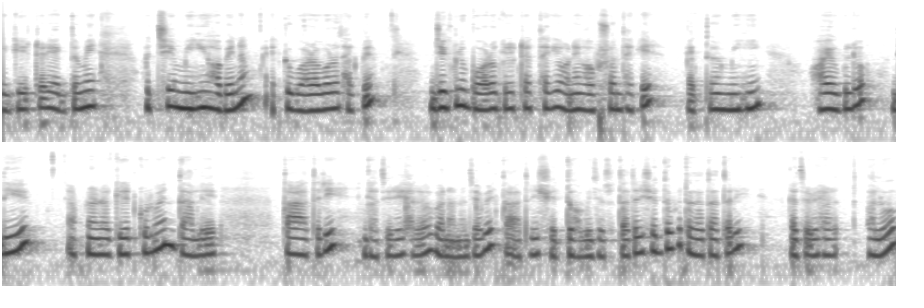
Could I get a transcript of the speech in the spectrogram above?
এই গ্রেটারে একদমই হচ্ছে মিহি হবে না, একটু বড় বড় থাকবে। যেগুলো বড় গ্রেটার থাকে, অনেক অপশন থাকে, একদম মিহি হয় ওগুলো দিয়ে আপনারা গ্রেট করবেন, তাহলে তাড়াতাড়ি গাজরের হালুয়া বানানো যাবে, তাড়াতাড়ি সেদ্ধ হবে, যত তাড়াতাড়ি সেদ্ধ হবে, তত তাড়াতাড়ি গাজরের হালুয়া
